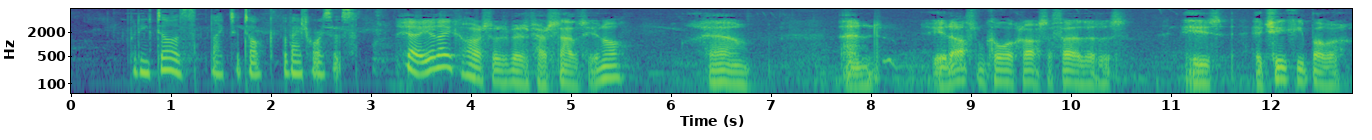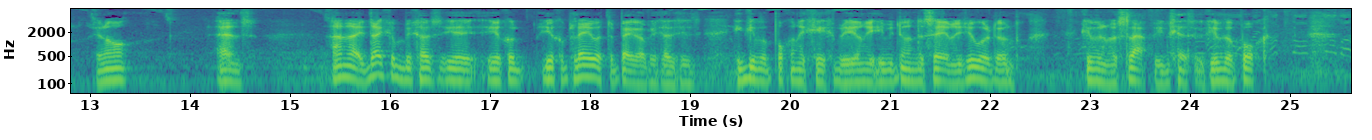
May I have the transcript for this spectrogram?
but he does like to talk about horses. Yeah, you like a horse with a bit of personality, you know. Um, and you'd often come across a fella that is he's a cheeky bugger, you know. And and I like him because you you could you could play with the beggar because he'd he'd give a buck and a kick, but he only he'd be doing the same as you were doing, giving him a slap. He'd just give a buck.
